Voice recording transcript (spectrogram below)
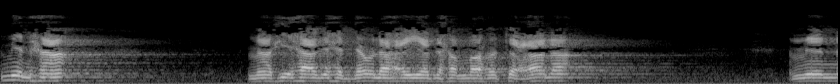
فمنها ما في هذه الدولة أيدها الله تعالى من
